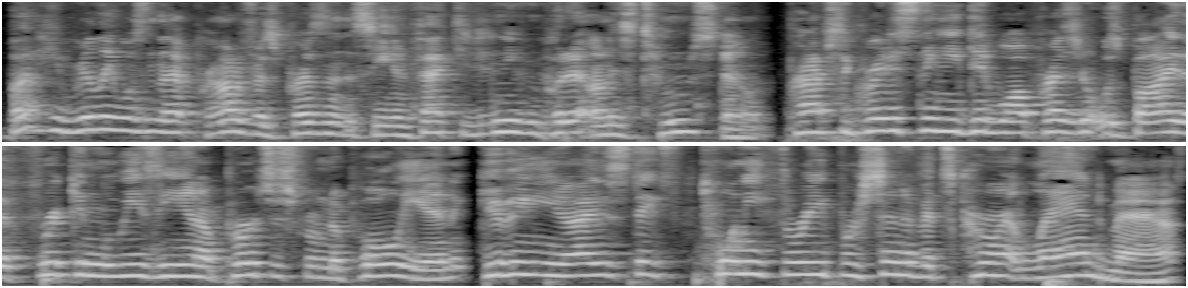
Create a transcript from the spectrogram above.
But he really wasn't that proud of his presidency. In fact, he didn't even put it on his tombstone. Perhaps the greatest thing he did while president was buy the frickin' Louisiana Purchase from Napoleon, giving the United States 23% of its current land mass.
